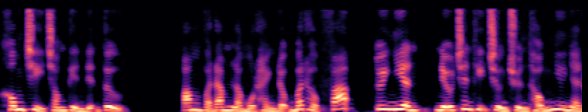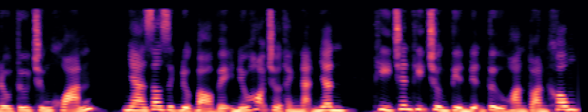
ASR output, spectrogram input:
không chỉ trong tiền điện tử. Pump và đâm là một hành động bất hợp pháp, tuy nhiên, nếu trên thị trường truyền thống như nhà đầu tư chứng khoán, nhà giao dịch được bảo vệ nếu họ trở thành nạn nhân, thì trên thị trường tiền điện tử hoàn toàn không,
